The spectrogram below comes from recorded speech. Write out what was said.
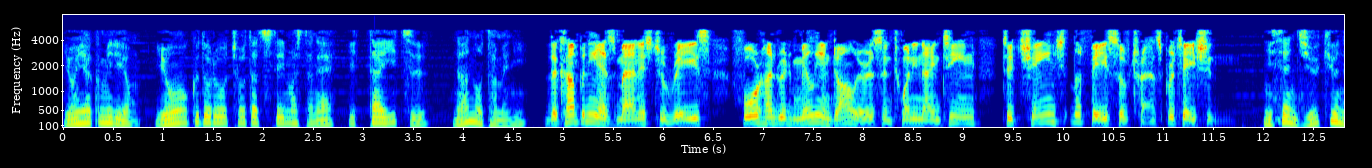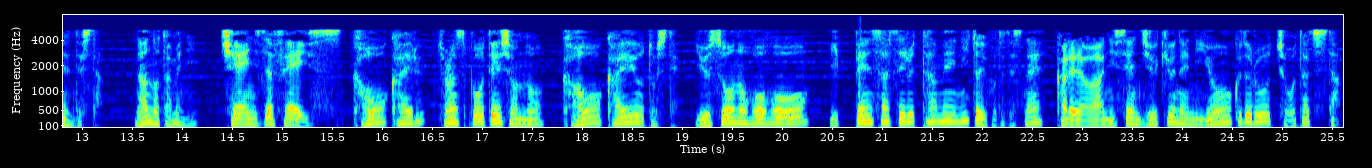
400ミリオン、4億ドルを調達していましたね。一体いつ何のために The company has managed to raise $400 million in 2019 to change the face of transportation. 2019年でした。何のために ?change the face 顔を変える transportation の顔を変えようとして輸送の方法を一変させるためにということですね。彼らは2019年に4億ドルを調達した。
